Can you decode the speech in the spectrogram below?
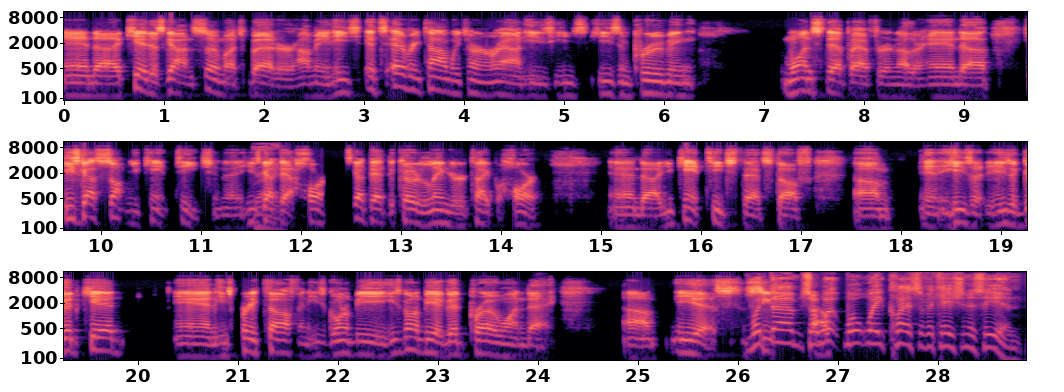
and uh, kid has gotten so much better. I mean, he's it's every time we turn around, he's he's he's improving one step after another, and uh, he's got something you can't teach, and uh, he's Right. got that heart. He's got that Dakota Linger type of heart, and uh, you can't teach that stuff. Um, and he's a he's a good kid, and he's pretty tough, and he's going to be he's going to be a good pro one day. Um, he is. What? Um, so uh, what? What weight classification is he in?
